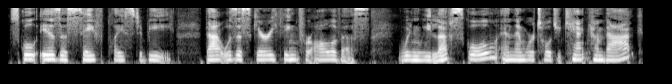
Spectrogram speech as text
school is a safe place to be. That was a scary thing for all of us when we left school and then we're told you can't come back.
